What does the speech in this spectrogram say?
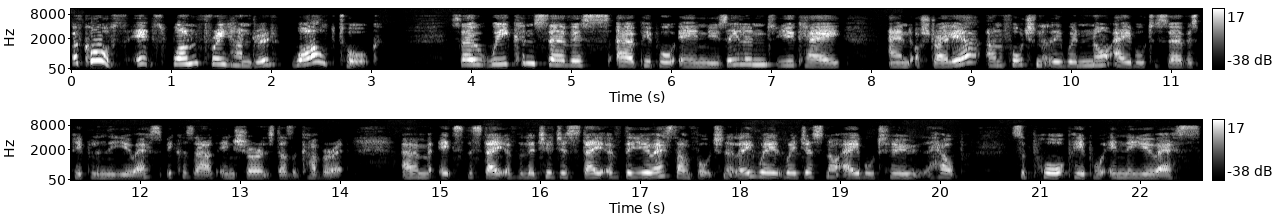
Of course, it's 1300 Wild Talk. So we can service uh, people in New Zealand, UK, and Australia. Unfortunately, we're not able to service people in the US because our insurance doesn't cover it. Um, it's the state of the litigious state of the US, unfortunately. We're, we're just not able to help support people in the US.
